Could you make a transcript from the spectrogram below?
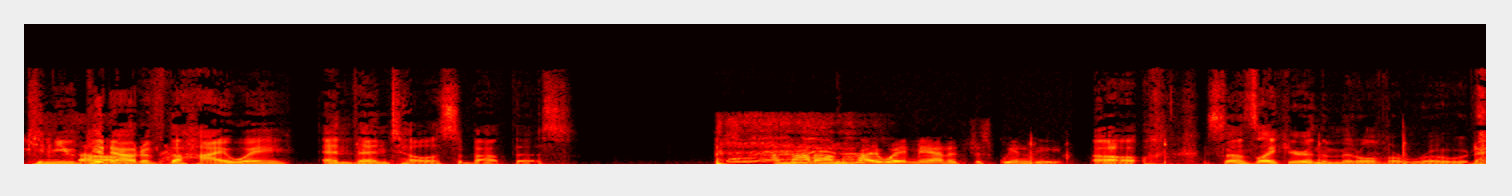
Can you get Um, out of the highway and then tell us about this? I'm not on the highway, man. It's just windy. Oh, sounds like you're in the middle of a road.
